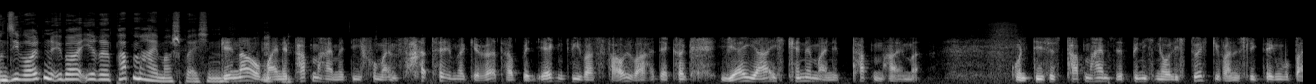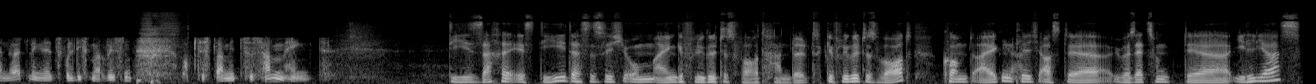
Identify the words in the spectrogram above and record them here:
Und Sie wollten über Ihre Pappenheimer sprechen. Genau, meine Pappenheimer, die ich von meinem Vater immer gehört habe, wenn irgendwie was faul war, hat er gesagt, ja, ja, ich kenne meine Pappenheimer. Und dieses Pappenheim, das bin ich neulich durchgefahren. Es liegt irgendwo bei Nördlingen. Jetzt wollte ich mal wissen, ob das damit zusammenhängt. Die Sache ist die, dass es sich um ein geflügeltes Wort handelt. Geflügeltes Wort kommt eigentlich ja. aus der Übersetzung der Ilias.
